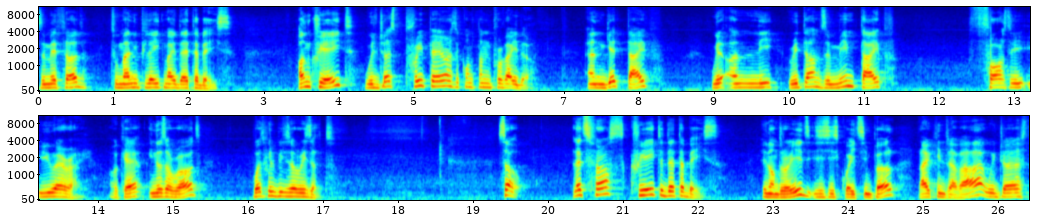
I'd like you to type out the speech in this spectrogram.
the method to manipulate my database. On create will just prepare the content provider and get type will only return the MIME type for the URI. Okay, in other words, what will be the result? So let's first create a database. In Android, this is quite simple. Like in Java, we just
